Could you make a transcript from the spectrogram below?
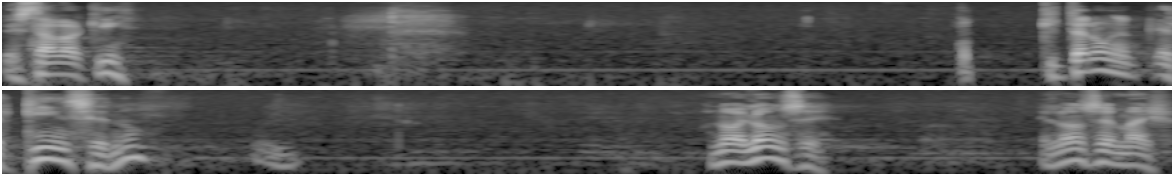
estaba aquí? Quitaron el 15, ¿no? no, el 11, el 11 de mayo.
